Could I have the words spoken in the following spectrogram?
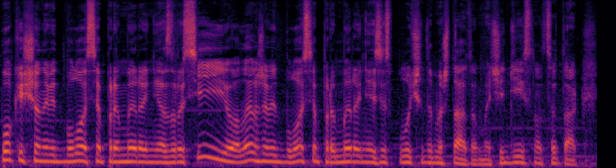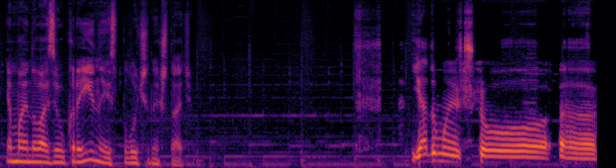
поки що не відбулося примирення з Росією, але вже відбулося примирення зі Сполученими Штатами. Чи дійсно це так? Я маю на увазі України і Сполучених Штатів. Я думаю, що е,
